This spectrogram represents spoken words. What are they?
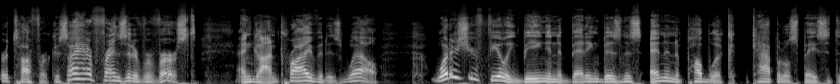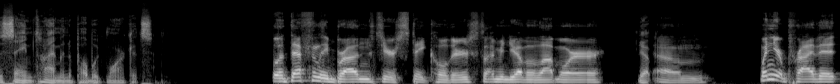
or tougher? Because I have friends that have reversed and gone private as well. What is your feeling being in the betting business and in the public capital space at the same time in the public markets? Well, it definitely broadens your stakeholders. I mean, you have a lot more. Yep. Um, when you're private,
